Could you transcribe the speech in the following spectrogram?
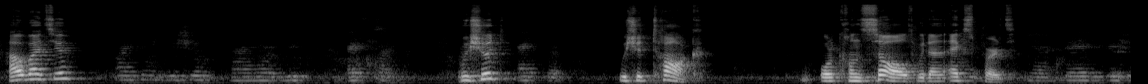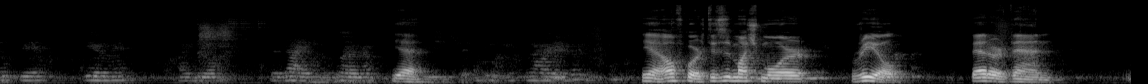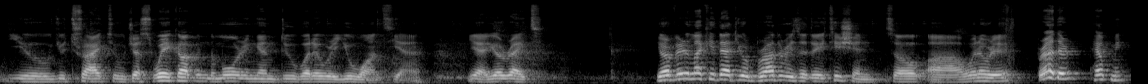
How about you? I think you should work with expert. We should Expert. we should talk or consult with an expert. Yeah, they, they should be give me the diet program. Yeah. I think it's more Yeah, of course. This is much more real, better than you you try to just wake up in the morning and do whatever you want. Yeah, yeah, you're right. You're very lucky that your brother is a dietitian. So uh, whenever you, brother, help me,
